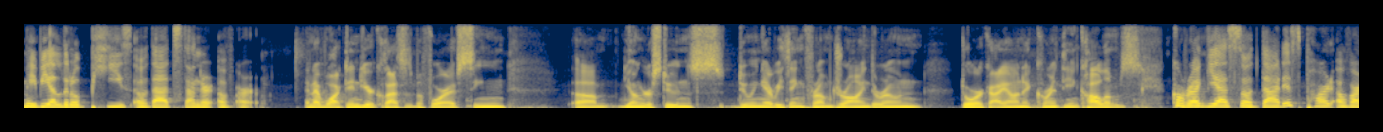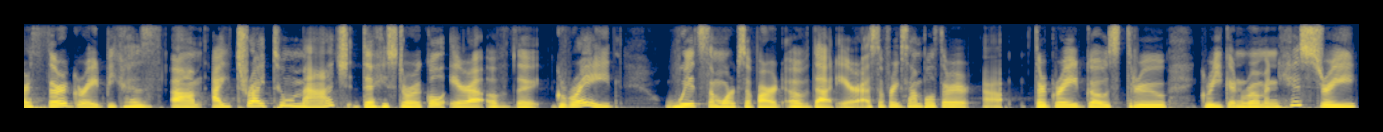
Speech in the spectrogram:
maybe a little piece of that standard of Ur. And I've walked into your classes before. I've seen um, younger students doing everything from drawing their own Doric, Ionic, Corinthian columns. Correct. Yes. So that is part of our third grade because um, I try to match the historical era of the grade with some works of art of that era. So, for example, third uh, third grade goes through Greek and Roman history.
